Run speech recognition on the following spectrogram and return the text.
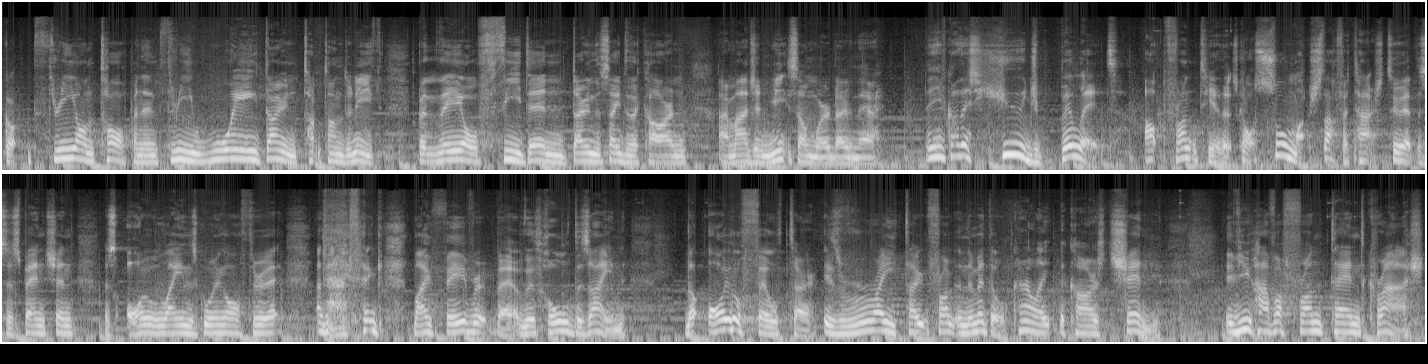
got three on top and then three way down tucked underneath, but they all feed in down the side of the car and I imagine meet somewhere down there. Then you've got this huge billet up front here that's got so much stuff attached to it, the suspension, there's oil lines going all through it. And I think my favorite bit of this whole design, the oil filter is right out front in the middle, kind of like the car's chin. If you have a front end crash,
